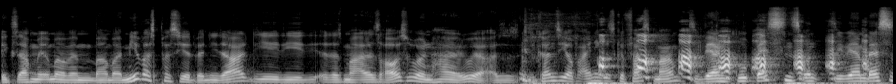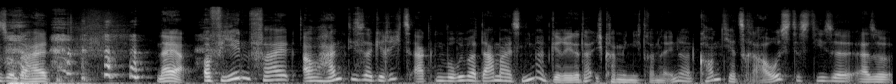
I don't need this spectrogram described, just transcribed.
ich sag mir immer, wenn mal bei mir was passiert, wenn die da die, die, das mal alles rausholen, Halleluja. Also sie können sich auf einiges gefasst machen. Sie werden gut bestens und sie werden bestens unterhalten. Naja, auf jeden Fall, anhand dieser Gerichtsakten, worüber damals niemand geredet hat, ich kann mich nicht dran erinnern, kommt jetzt raus, dass diese, also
